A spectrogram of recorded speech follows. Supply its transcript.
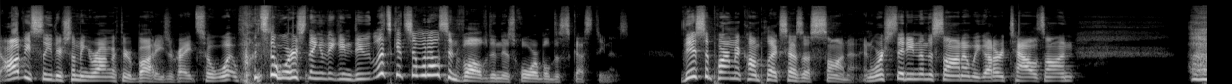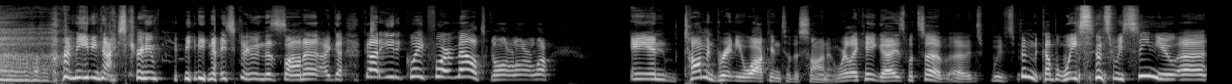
obviously, there's something wrong with their bodies, right? So, what, what's the worst thing they can do? Let's get someone else involved in this horrible disgustingness. This apartment complex has a sauna, and we're sitting in the sauna. We got our towels on. I'm eating ice cream. I'm eating ice cream in the sauna. I got got to eat it quick before it melts. And Tom and Brittany walk into the sauna. We're like, "Hey guys, what's up? Uh, it's, it's been a couple weeks since we've seen you. Uh,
